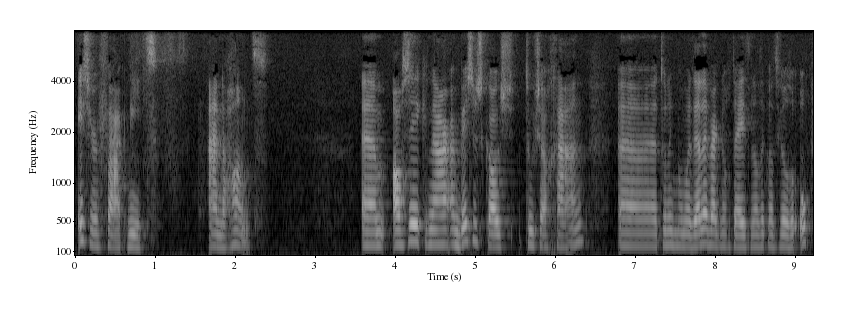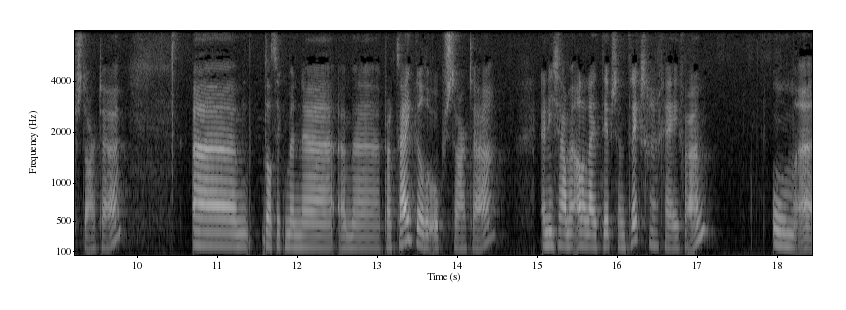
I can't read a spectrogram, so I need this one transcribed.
is er vaak niet aan de hand. Um, als ik naar een business coach toe zou gaan, uh, toen ik mijn modellenwerk nog deed en dat ik wat wilde opstarten, um, dat ik mijn, uh, mijn praktijk wilde opstarten, en die zou mij allerlei tips en tricks gaan geven. Om uh,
